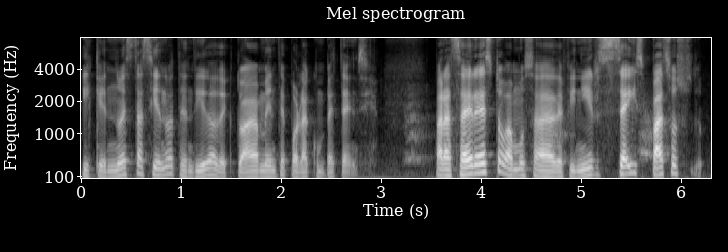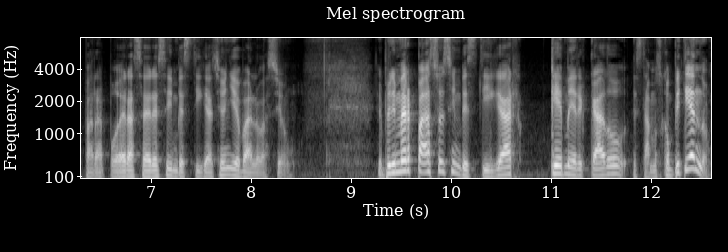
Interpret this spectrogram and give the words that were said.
y que no está siendo atendido adecuadamente por la competencia. Para hacer esto vamos a definir seis pasos para poder hacer esa investigación y evaluación. El primer paso es investigar qué mercado estamos compitiendo.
